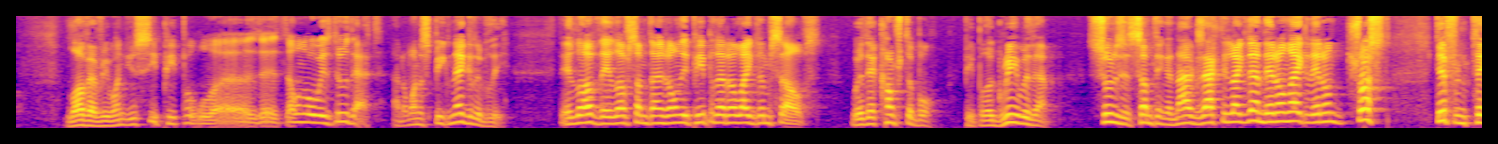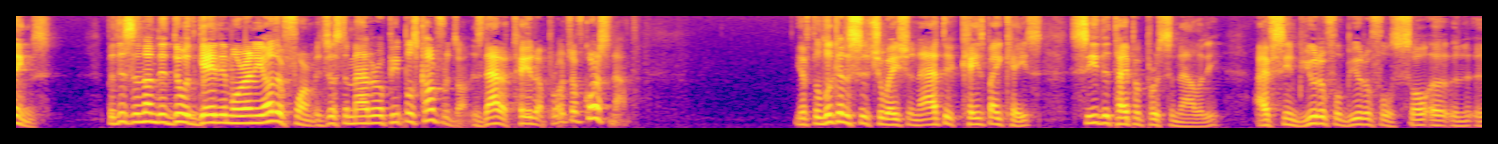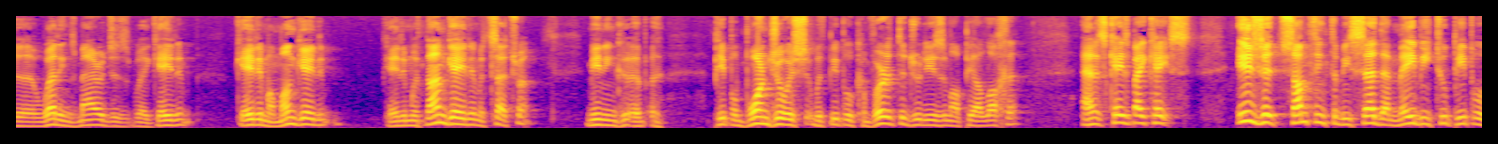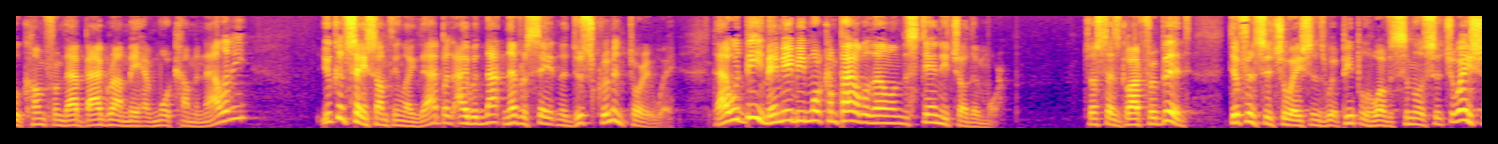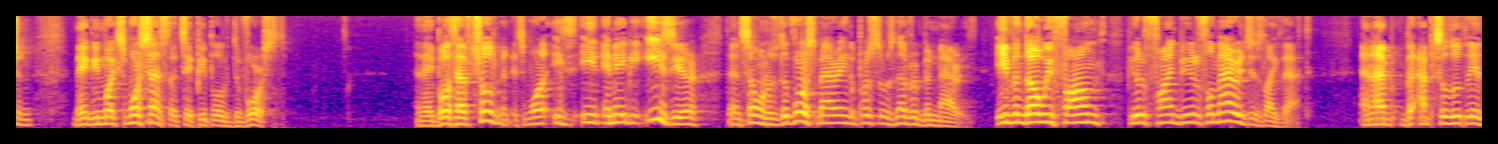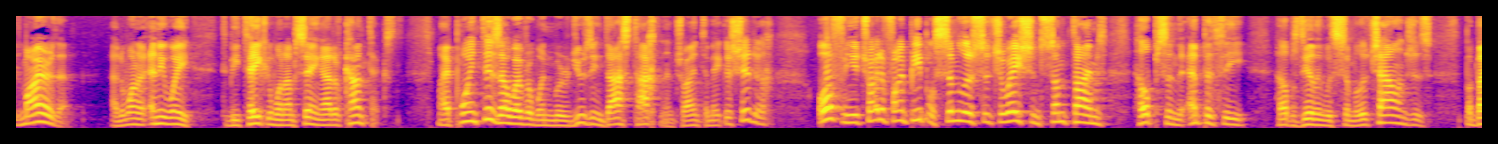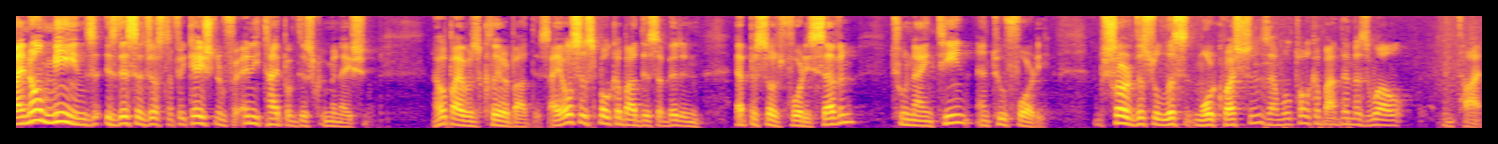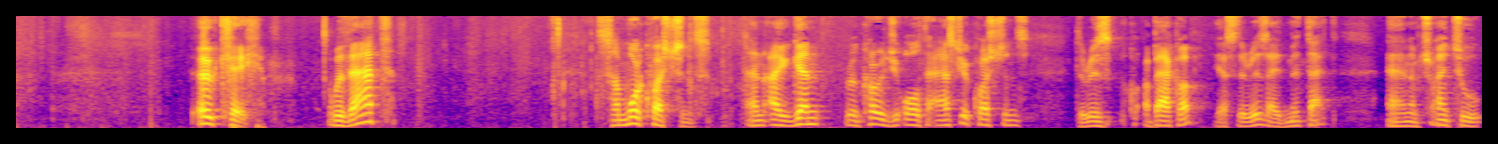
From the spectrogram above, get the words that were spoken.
love everyone, you see people uh, don't always do that. I don't want to speak negatively. They love, they love sometimes only people that are like themselves, where they're comfortable. People agree with them. As soon as it's something that's not exactly like them, they don't like. They don't trust different things. But this has nothing to do with Gerim or any other form. It's just a matter of people's comfort zone. Is that a Torah approach? Of course not. You have to look at a situation, at the case by case, see the type of personality. I've seen beautiful, beautiful soul, uh, uh, uh, weddings, marriages where Gerim, Gerim among Gerim, Gerim with non Gerim, etc meaning uh, uh, people born Jewish with people who converted to Judaism al and it's case by case. Is it something to be said that maybe two people who come from that background may have more commonality? You could say something like that, but I would not never say it in a discriminatory way. That would be, they may be more compatible, they'll understand each other more. Just as, God forbid, different situations where people who have a similar situation maybe makes more sense. Let's say people are divorced and they both have children, it's more it may be easier than someone who's divorced marrying a person who's never been married. Even though we found beautiful, find beautiful marriages like that, and I absolutely admire them. I don't want to, anyway to be taken what I'm saying out of context. My point is, however, when we're using das tachten and trying to make a shidduch, often you try to find people similar situations. Sometimes helps in the empathy, helps dealing with similar challenges, but by no means is this a justification for any type of discrimination. I hope I was clear about this. I also spoke about this a bit in episode 47, 219, and 240. I'm sure this will elicit more questions, and we'll talk about them as well in time. Okay, with that, some more questions. And I again encourage you all to ask your questions. There is a backup. Yes, there is. I admit that. And I'm trying to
